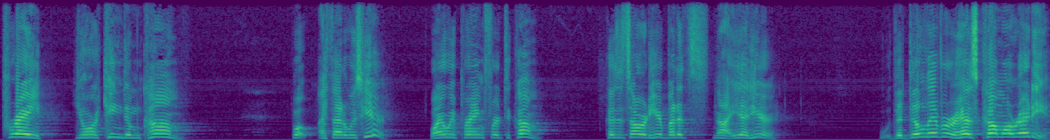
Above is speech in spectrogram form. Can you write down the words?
Pray, your kingdom come. Well, I thought it was here. Why are we praying for it to come? Because it's already here, but it's not yet here. The deliverer has come already.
